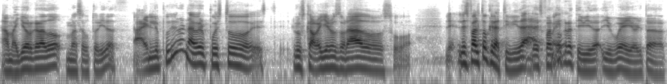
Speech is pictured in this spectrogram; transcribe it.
a mayor grado, más autoridad. Ay, le pudieron haber puesto este, los caballeros dorados o... le- Les faltó creatividad. Les faltó güey. creatividad. Y, güey, ahorita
